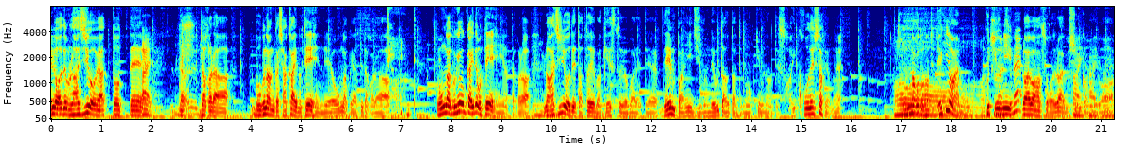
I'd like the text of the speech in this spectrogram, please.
いやでもラジオやっとって、はい。だだから僕なんか社会の底辺で音楽やってたから音楽業界でも底辺やったから、ラジオで例えばゲスト呼ばれて電波に自分で歌歌って乗っけるなんて最高でしたけどね。そんなことだってできないもん。普通にライブハウスとかでライブしてる限りは。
